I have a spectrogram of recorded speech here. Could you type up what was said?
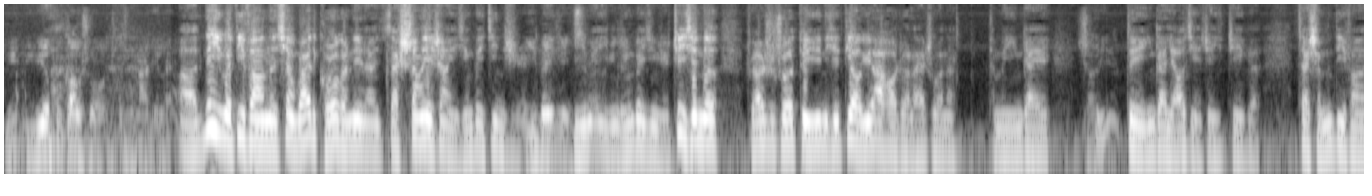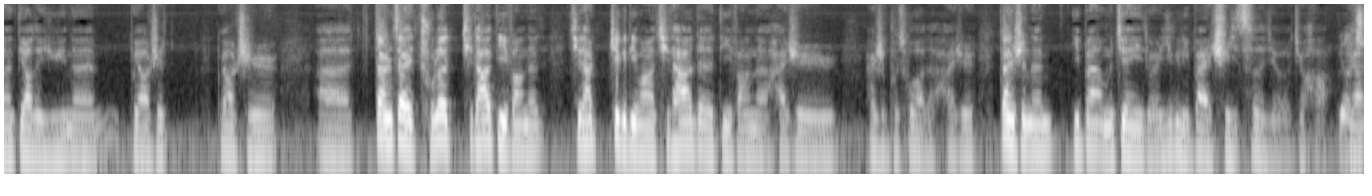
鱼鱼又不告诉我它从哪里来，啊、那个地方呢，像 White Croaker 那呢，在商业上已经被禁止，已被禁止已经被禁止。这些呢，主要是说对于那些钓鱼爱好者来说呢，他们应该对应该了解这这个在什么地方钓的鱼呢，不要吃不要吃。呃，但是在除了其他地方呢，其他这个地方其他的地方呢，还是还是不错的，还是但是呢，一般我们建议就是一个礼拜吃一次就就好，不要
